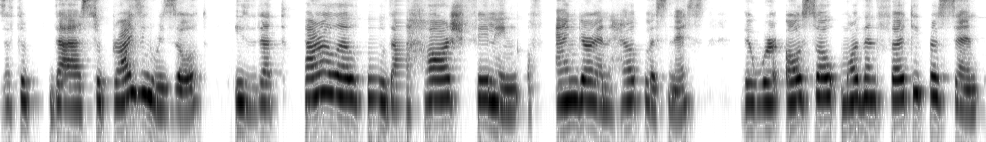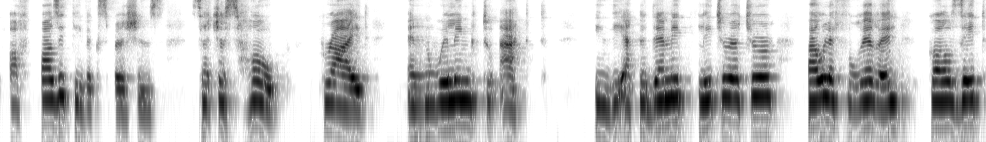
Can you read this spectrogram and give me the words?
The, the surprising result is that parallel to the harsh feeling of anger and helplessness, there were also more than 30% of positive expressions, such as hope, pride, and willing to act. In the academic literature, Paulo Freire calls it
